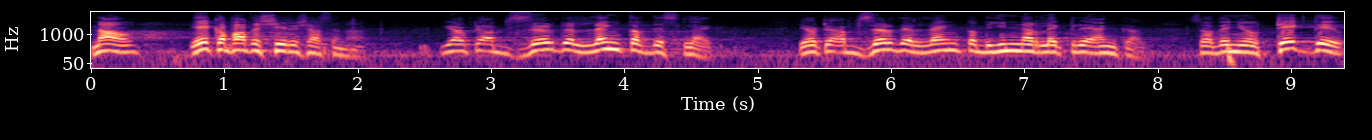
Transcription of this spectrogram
Now, Ekapata Shirshasana. You have to observe the length of this leg. You have to observe the length of the inner leg to the ankle. So when you take the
